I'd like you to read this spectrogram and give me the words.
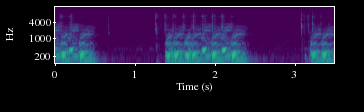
Quack, quack, quack, quack, quack, quack, quack, quack, quack, quack,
